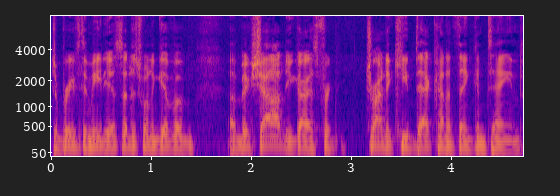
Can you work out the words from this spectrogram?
to brief the media. So I just want to give a, a big shout out to you guys for trying to keep that kind of thing contained.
